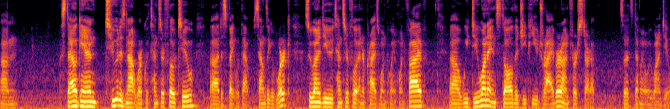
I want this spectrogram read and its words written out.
Um, StyleGAN 2 does not work with TensorFlow 2 uh, despite what that sounds like would work. So we want to do TensorFlow Enterprise 1.15. Uh, we do want to install the GPU driver on first startup. So that's definitely what we want to do.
